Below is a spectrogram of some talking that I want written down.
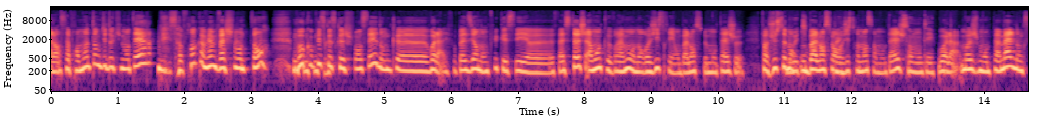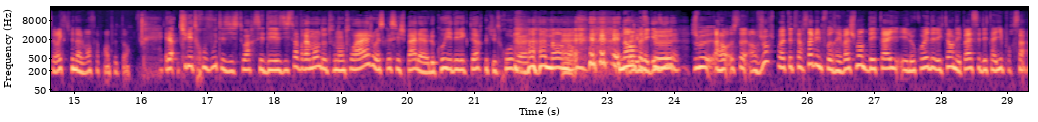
Alors, ça prend moins de temps que du documentaire, mais ça prend quand même vachement de temps, beaucoup plus que ce que je pensais. Donc, euh, voilà, il faut pas se dire non plus que c'est euh, fastoche, à moins que vraiment on enregistre et on balance le montage. Enfin, justement, on balance l'enregistrement sans montage. Sans monter. Voilà, moi je monte pas mal, donc c'est vrai que finalement, ça prend un peu de temps. Et alors, tu les trouves où tes histoires? C'est des histoires vraiment de ton entourage ou est-ce que c'est, je sais pas, le, courrier des lecteurs que tu trouves euh, Non, non. non, parce que je me... alors, un jour, je pourrais peut-être faire ça, mais il me faudrait vachement de détails et le courrier des lecteurs n'est pas assez détaillé pour ça.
